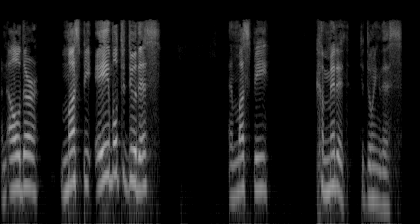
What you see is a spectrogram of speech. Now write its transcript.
An elder must be able to do this and must be committed to doing this.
